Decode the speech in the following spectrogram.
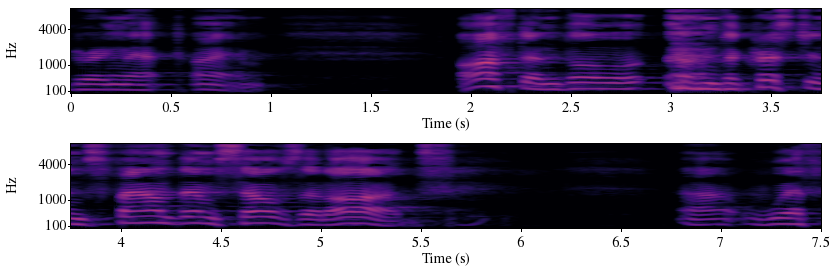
during that time. Often, though, the Christians found themselves at odds uh, with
